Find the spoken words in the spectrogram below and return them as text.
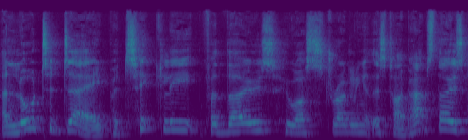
And Lord, today, particularly for those who are struggling at this time, perhaps those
